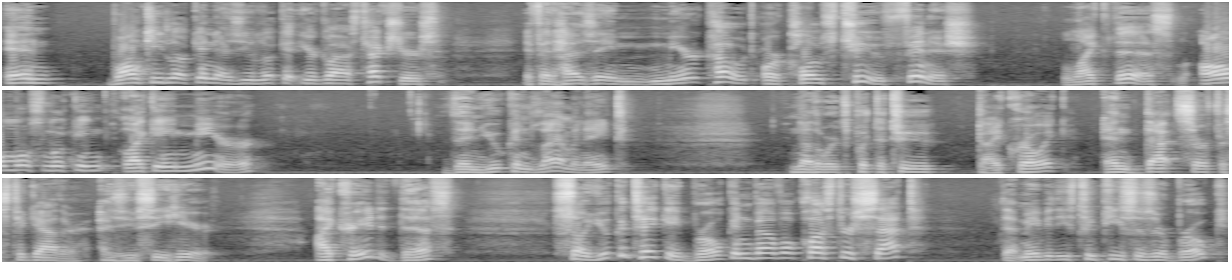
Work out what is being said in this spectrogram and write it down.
and wonky looking as you look at your glass textures, if it has a mirror coat or close to finish like this, almost looking like a mirror, then you can laminate. In other words, put the two dichroic and that surface together as you see here. I created this so you could take a broken bevel cluster set that maybe these two pieces are broke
